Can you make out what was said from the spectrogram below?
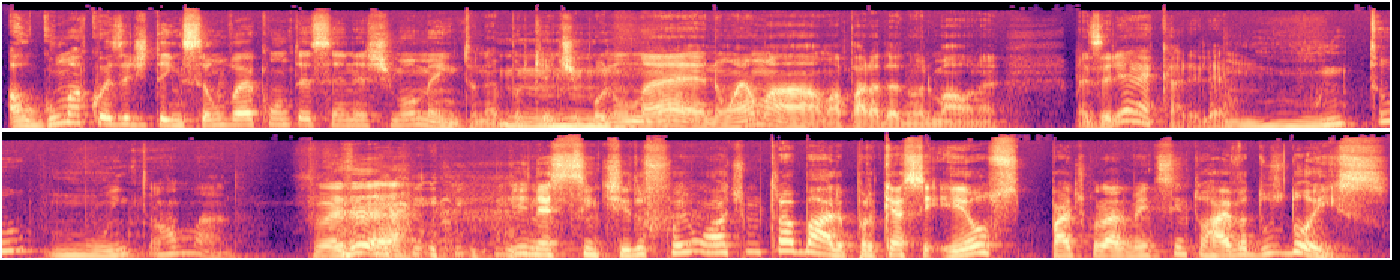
Alguma coisa de tensão vai acontecer neste momento, né? Porque, tipo, não é, não é uma, uma parada normal, né? Mas ele é, cara, ele é muito, muito arrumado. Pois é. E nesse sentido foi um ótimo trabalho. Porque assim, eu particularmente sinto raiva dos dois.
